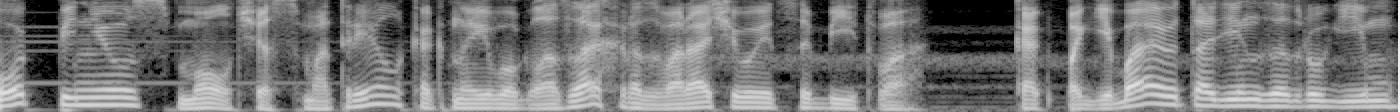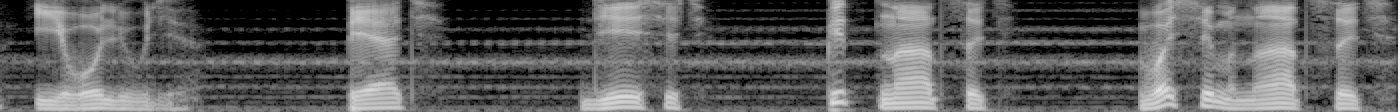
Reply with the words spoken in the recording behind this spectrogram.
Оппиниус молча смотрел, как на его глазах разворачивается битва, как погибают один за другим его люди. Пять, десять, пятнадцать, восемнадцать,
